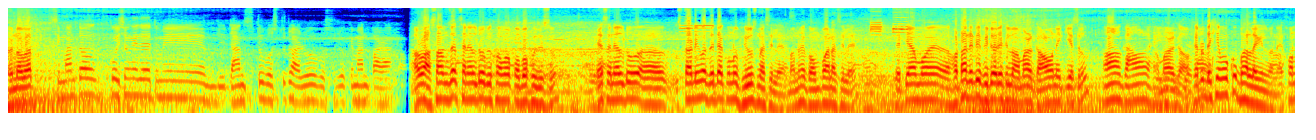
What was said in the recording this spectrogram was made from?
ধন্যবাদ। সীমান্ত কৈছোঁগে যে তুমি ডান্সটো বস্তুটো আৰু বস্তুটো কিমান পাৰা। আৰু আছাম জেট চেনেলটোৰ বিষয়ে মই ক'ব খুজিছোঁ। এই চেনেলটো ষ্টাৰ্টিঙত যেতিয়া কোনো ভিউজ নাছিলে মানুহে গম পোৱা নাছিলে তেতিয়া মই হঠাৎ এটি ভিডিঅ' দেখিলোঁ আমাৰ গাঁও নে কি আছিল? অঁ গাঁৱৰ আমাৰ গাঁও। সেইটো দেখি মোৰ খুব ভাল লাগিল মানে। এখন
